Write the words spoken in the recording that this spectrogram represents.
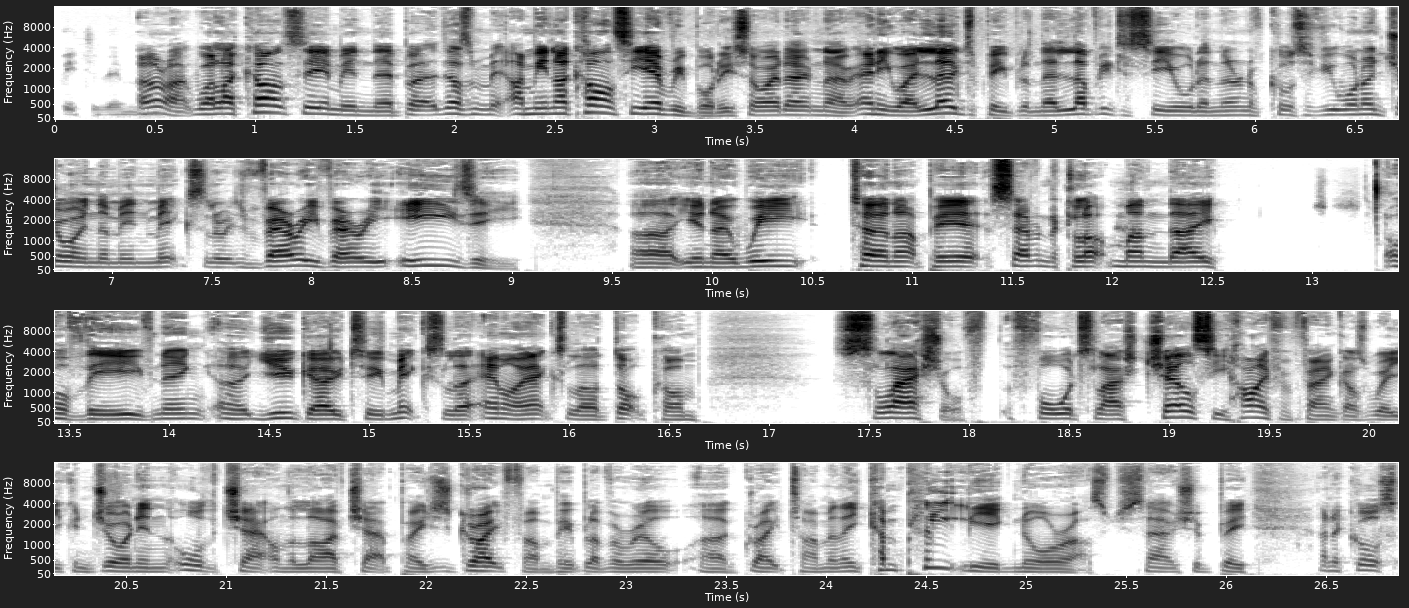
sweet of him. All right. Well, I can't see him in there, but it doesn't. mean I mean, I can't see everybody, so I don't know. Anyway, loads of people in there. Lovely to see you all in there. And of course, if you want to join them in Mixlr, it's very, very easy. Uh, you know, we turn up here seven o'clock Monday of the evening. Uh, you go to Mixlr, mixlr.com slash or forward slash Chelsea hyphen fancast where you can join in all the chat on the live chat page. It's great fun. People have a real uh, great time and they completely ignore us, which is how it should be. And of course,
